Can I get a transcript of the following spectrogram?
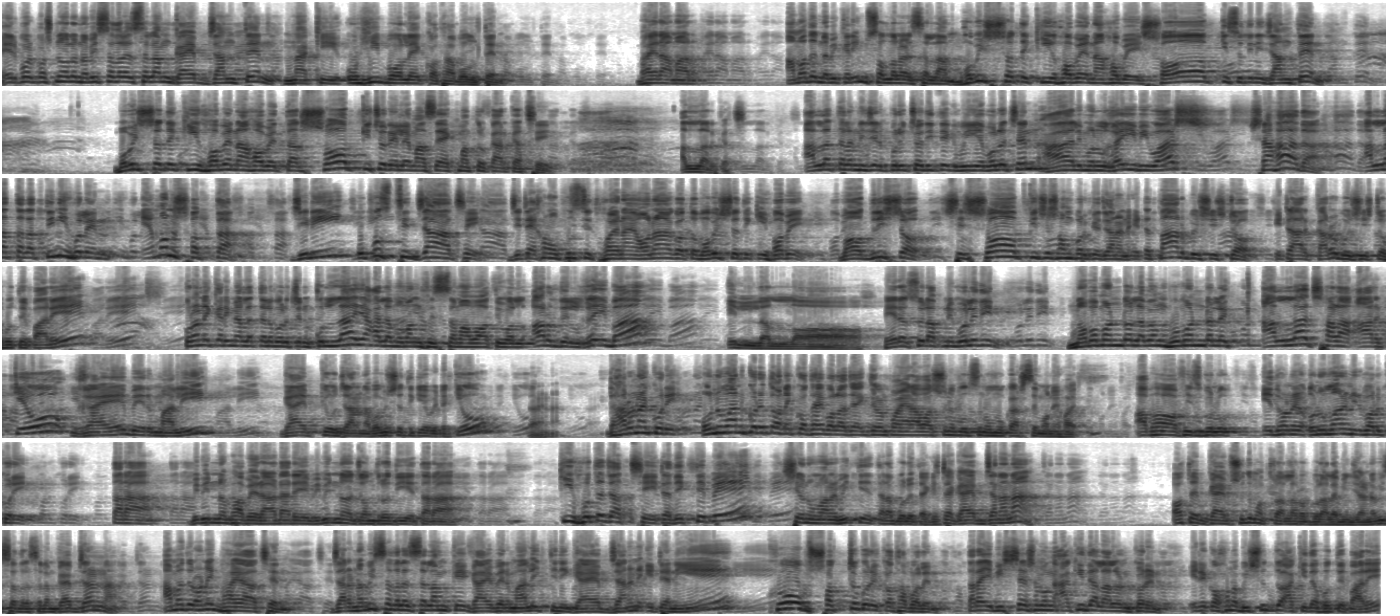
এরপর প্রশ্ন হলো, নবী সাল্লাহ সাল্লাম গায়েব জানতেন নাকি ওহি বলে কথা বলতেন? ভাইরা আমার, আমাদের নবী করিম সাল্লা সাল্লাম ভবিষ্যতে কি হবে না হবে সব কিছু তিনি জানতেন। ভবিষ্যতে কি হবে না হবে তার সব কিছুর এলেম আছে একমাত্র কার কাছে? আল্লাহর কাছে। আল্লাহ তালা নিজের পরিচয় দিতে গিয়ে বলেছেন, আলিমুল শাহাদা। আল্লাহ তালা তিনি হলেন এমন সত্তা যিনি উপস্থিত যা আছে, যেটা এখন উপস্থিত হয় না অনাগত ভবিষ্যতে কি হবে বা অদৃশ্য, সে সব কিছু সম্পর্কে জানেন। এটা তার বৈশিষ্ট্য, এটা আর কারও বৈশিষ্ট্য হতে পারে। কোরআনে কারিমে আল্লাহ তাআলা বলেছেন কুল্লা ইয়ালামু মান ওয়াল আরদিল গায়বা আপনি বলে দিন, নবমণ্ডল এবং ভূমণ্ডলে আল্লাহ ছাড়া আর কেউ গায়েবের মালিক, গায়েব কেউ জানে ভবিষ্যতে কি হবে এটা কেউ জানে না। ধারণা করে, অনুমান করে তো অনেক কথাই বলা যায়। একজন পায়ের আওয়াজ শুনে বলছেন, অমুক আসছে মনে হয়। আবহাওয়া অফিসগুলো এ ধরনের অনুমান নির্ভর করে তারা বিভিন্নভাবে রাডারে বিভিন্ন যন্ত্র দিয়ে তারা কি হতে যাচ্ছে এটা দেখতে পেয়ে সে অনুমানের ভিত্তিতে তারা বলে থাকে। এটা গায়েব জানা না? অতএব গায়েব শুধুমাত্র আল্লাহ রব্বুল আলমী জানেন নবী সাল্লাহ সাল্লাম গায়েব জানেন না। আমাদের অনেক ভাই আছেন, যারা নবী সাল্লাহ সাল্লামকে গায়েবের মালিক, তিনি গায়েব জানেন, এটা নিয়ে খুব শক্ত করে কথা বলেন। তারা এই বিশ্বাস এবং আকিদা লালন করেন। এটা কখনো বিশুদ্ধ আকিদা হতে পারে।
